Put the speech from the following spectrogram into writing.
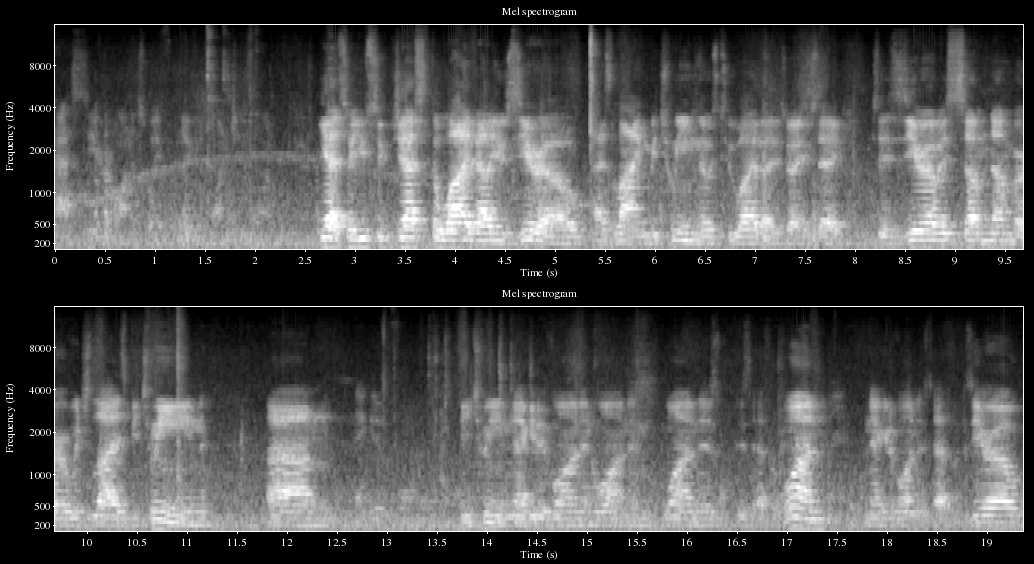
pass zero on its way from negative one to one. Yeah, so you suggest the y value 0 as lying between those two y values, right? You say, you say 0 is some number which lies between um, Negative one. between negative 1 and 1, and 1 is, is f of 1, negative 1 is f of 0,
